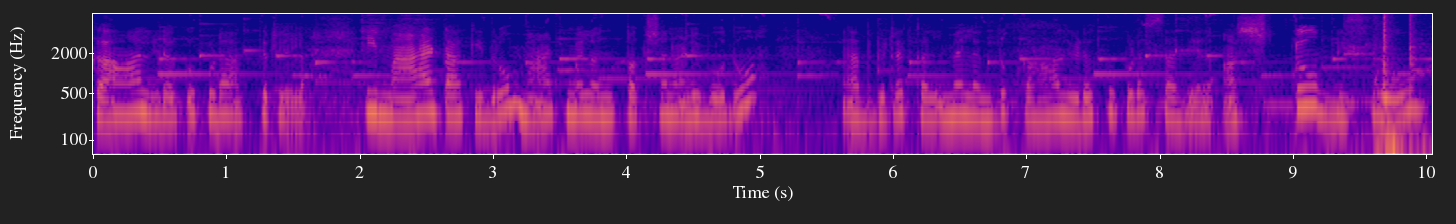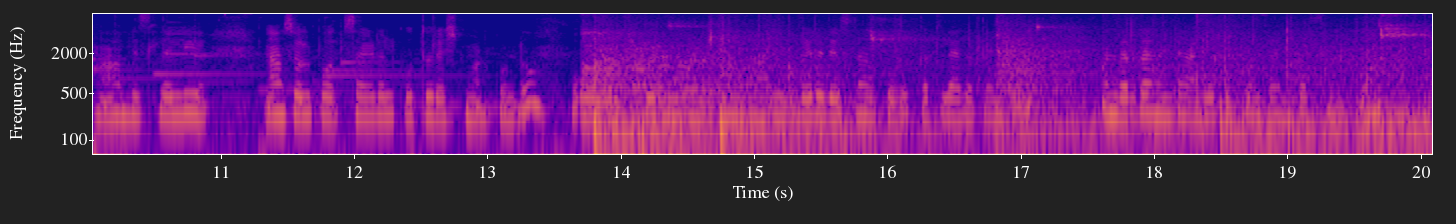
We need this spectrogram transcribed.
ಕಾಲಿಡೋಕ್ಕೂ ಕೂಡ ಆಗ್ತಿರ್ಲಿಲ್ಲ. ಈ ಮ್ಯಾಟ್ ಹಾಕಿದ್ರು, ಮ್ಯಾಟ್ ಮೇಲೆ ಒಂದು ಪಕ್ಷ ನಡಿಬೋದು. ಅದು ಬಿಟ್ಟರೆ ಕಲ್ ಮೇಲಂತೂ ಕಾಲು ಇಡೋಕ್ಕೂ ಕೂಡ ಸಾಧ್ಯ ಇಲ್ಲ. ಅಷ್ಟು ಬಿಸಿಲು, ಆ ಬಿಸಿಲಲ್ಲಿ ನಾವು ಸ್ವಲ್ಪ ಹೊತ್ತು ಸೈಡಲ್ಲಿ ಕೂತು ರೆಸ್ಟ್ ಮಾಡಿಕೊಂಡು ಬೇರೆ ದೇವಸ್ಥಾನಕ್ಕೆ ಹೋಗೋದು ಕತ್ಲೆ ಆಗುತ್ತೆ ಅಂತೇಳಿ ಒಂದು ಅರ್ಧ ಗಂಟೆ ಹಾಗೆ ಕೂತ್ಕೊಂಡು ಟೈಮ್ ಪಾಸ್ ಮಾಡ್ಕೊಂಡು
